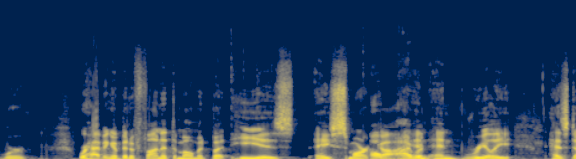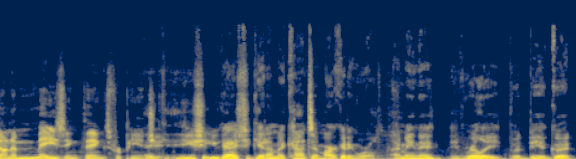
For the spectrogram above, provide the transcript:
we're we're having a bit of fun at the moment, but he is a smart oh, guy would, and, and really has done amazing things for P&G. You should, you guys should get him at Content Marketing World. I mean, it, it really would be a good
